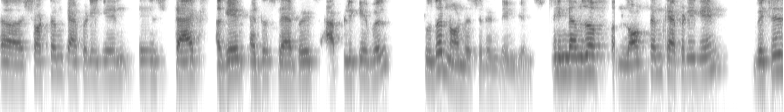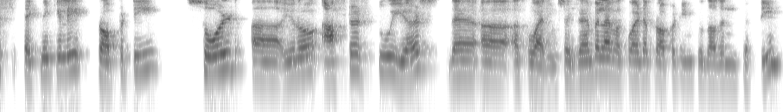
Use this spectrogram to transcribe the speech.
uh, short-term capital gain is taxed again at the slab rates applicable to the non-resident Indians. In terms of long-term capital gain, which is technically property sold, uh, you know, after two years they're uh, acquiring. So, example, I've acquired a property in 2015.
